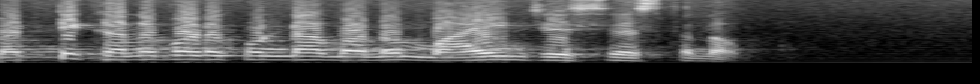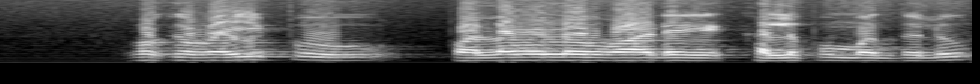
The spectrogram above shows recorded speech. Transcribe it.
మట్టి కనబడకుండా మనం మాయం చేసేస్తున్నాం. ఒకవైపు పొలంలో వాడే కలుపు మందులు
